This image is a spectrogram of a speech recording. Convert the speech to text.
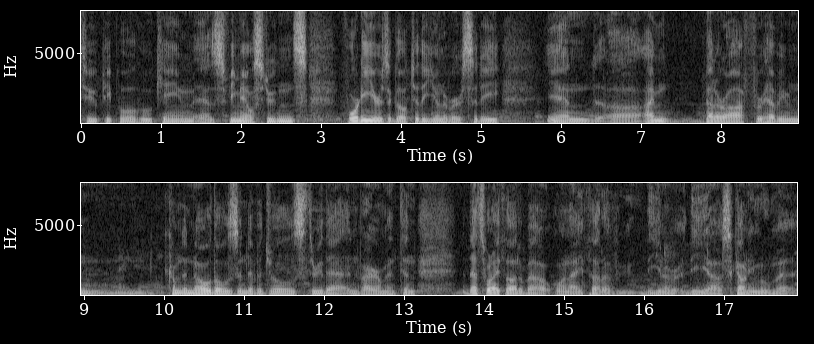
to people who came as female students 40 years ago to the university, and uh, I'm better off for having come to know those individuals through that environment and that's what I thought about when I thought of the you know, the uh, scouting movement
